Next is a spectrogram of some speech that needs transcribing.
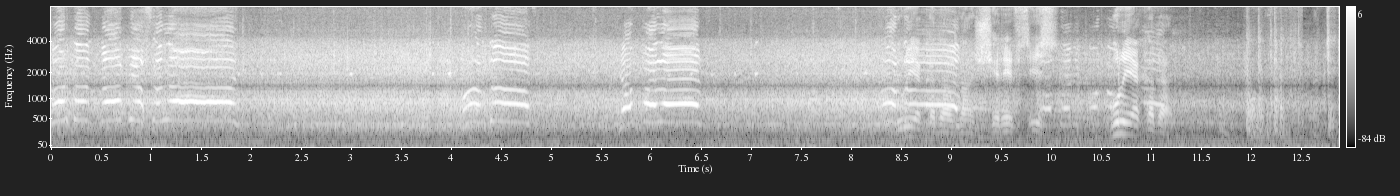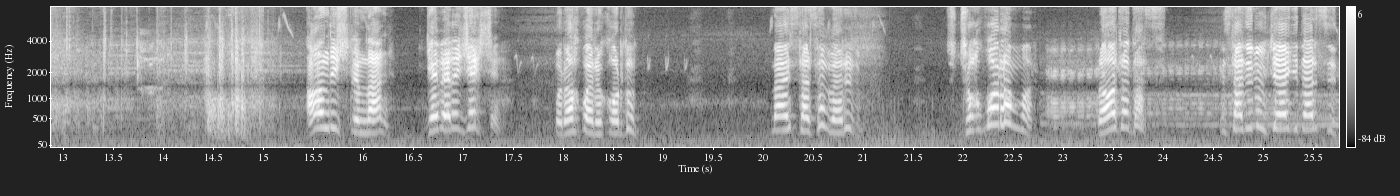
Kordon ne yapıyorsun lan? Kordon! Yapma lan! Kordon! Buraya kadar lan şerefsiz. Buraya kadar. And içtim lan. Gebereceksin. Bırak beni kordon. Ne istersen veririm. Çok param var. Rahat edersin. İstediğin ülkeye gidersin.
